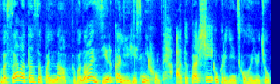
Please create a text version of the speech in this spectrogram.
Весела та запальна. Вона зірка ліги сміху, а тепер ще й українського YouTube.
